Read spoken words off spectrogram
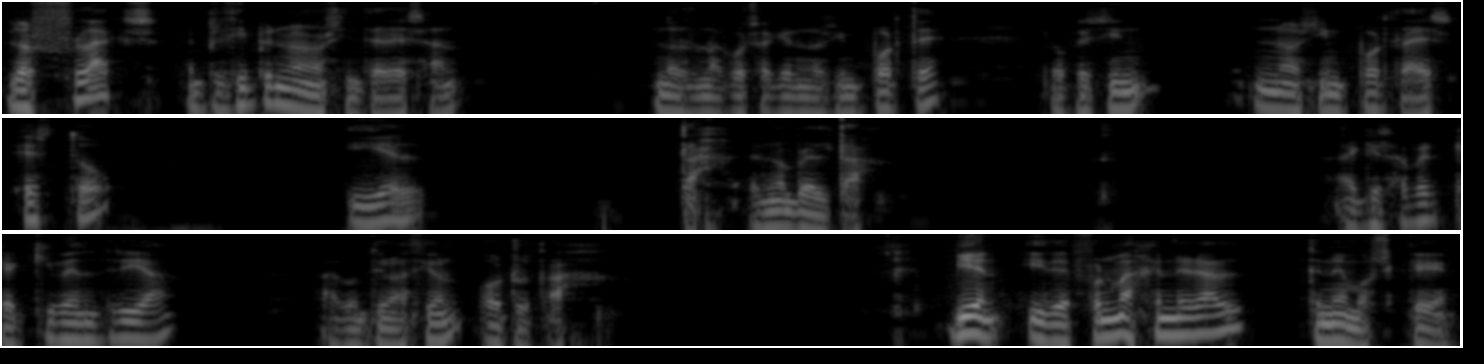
Los flags en principio no nos interesan. No es una cosa que nos importe. Lo que sí nos importa es esto y el tag, el nombre del tag. Hay que saber que aquí vendría a continuación otro tag. Bien, y de forma general tenemos que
